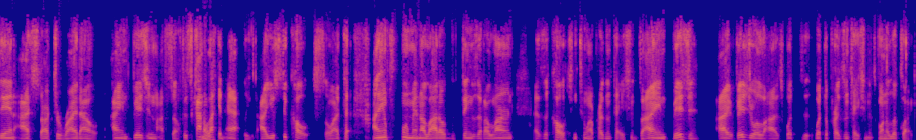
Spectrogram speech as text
then I start to write out. I envision myself. It's kind of like an athlete. I used to coach, so I, t- I implement a lot of the things that I learned as a coach into my presentations. I envision, I visualize what the, what the presentation is going to look like.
